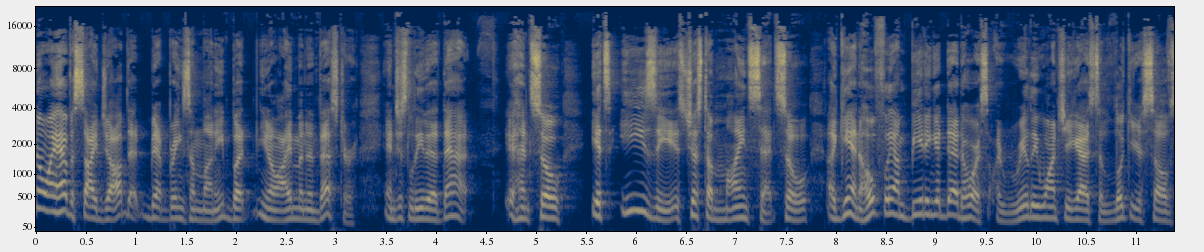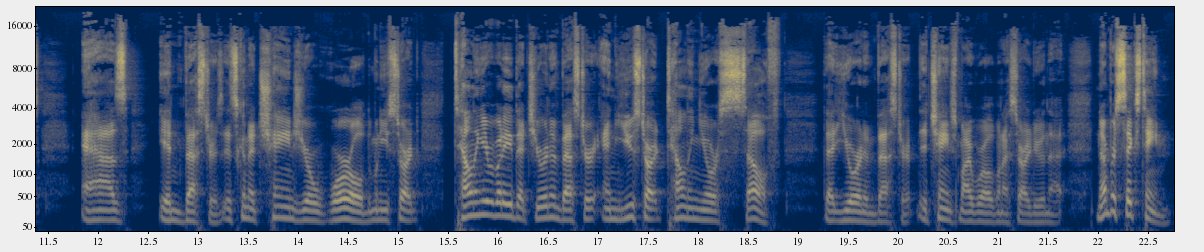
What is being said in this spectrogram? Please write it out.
No, I have a side job that, that brings some money, but you know, I'm an investor, and just leave it at that. And so it's easy. It's just a mindset. So again, hopefully I'm beating a dead horse. I really want you guys to look at yourselves as investors. It's going to change your world when you start telling everybody that you're an investor and you start telling yourself that you're an investor. It changed my world when I started doing that. Number 16,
